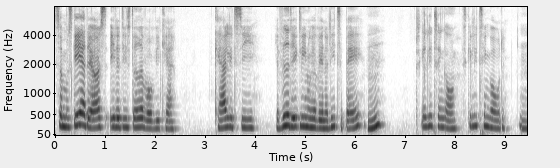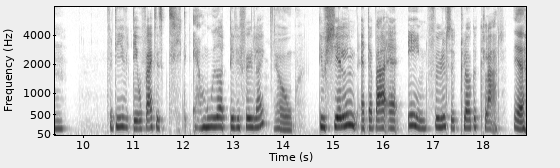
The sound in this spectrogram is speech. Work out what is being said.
Så måske er det også et af de steder, hvor vi kan kærligt sige, jeg ved det ikke lige nu, jeg vender lige tilbage. Mm. Skal jeg lige tænke over. Skal lige tænke over det. Mm. Fordi det er jo faktisk tit er mudret, det vi føler, ikke? Jo. Det er jo sjældent, at der bare er én følelse klokkeklart. Ja,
